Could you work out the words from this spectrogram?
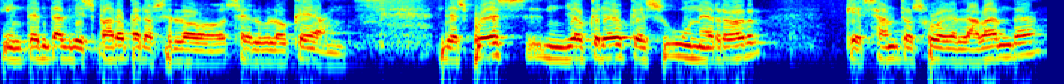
intenta el disparo pero se lo, se lo bloquean. Después yo creo que es un error que Santos juegue en la banda.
